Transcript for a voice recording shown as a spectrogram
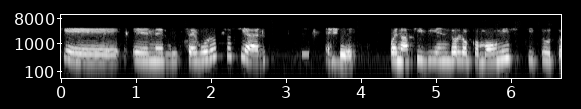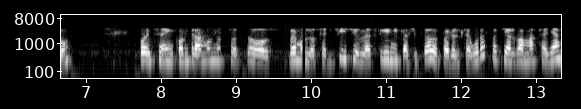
que en el Seguro Social, eh, bueno, así viéndolo como un instituto, pues encontramos nosotros, vemos los edificios, las clínicas y todo, pero el Seguro Social va más allá.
